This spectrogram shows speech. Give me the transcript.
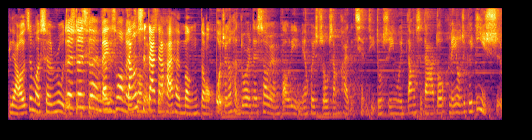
聊这么深入的事情。对对对，没错没错。当时大家还很懵懂。我觉得很多人在校园暴力里面会受伤害的前提，都是因为当时大家都没有这个意识，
